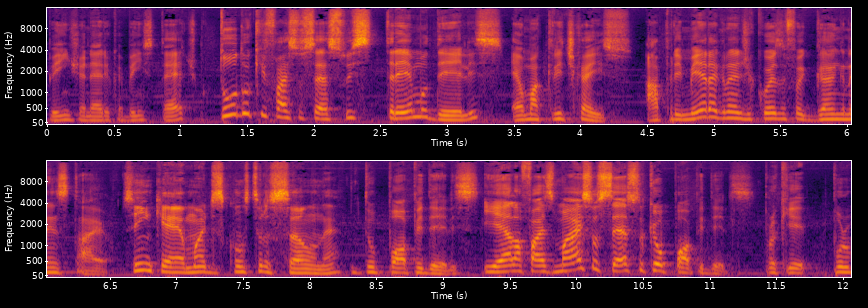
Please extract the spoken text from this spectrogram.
bem genérico, é bem estético. Tudo que faz sucesso extremo deles é uma crítica a isso. A primeira grande coisa foi Gangnam Style. Sim, que é uma desconstrução, né? do pop deles. E ela faz mais sucesso do que o pop deles. Porque, por,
